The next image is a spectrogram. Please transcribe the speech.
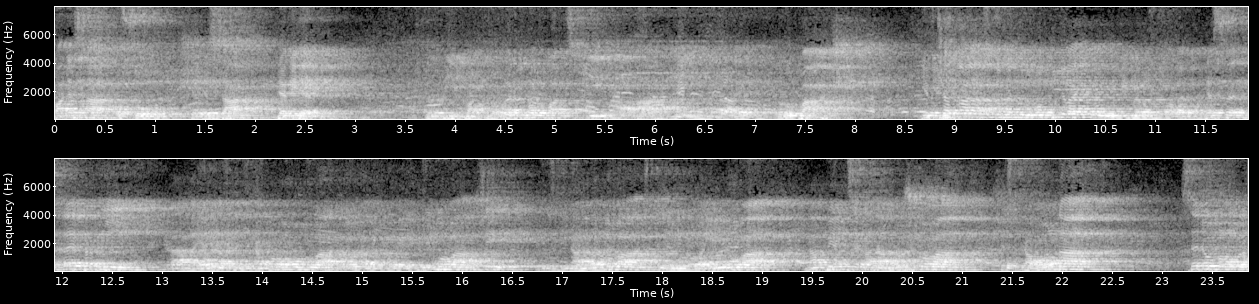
58.69. Druhý pak Robert Borovanský a pátý David Grupáč. Děvčata na 100 metrů motýlek, uvidíme rozkladem 10, to je první, dráha 1, Zdeníka Kohoutová, Dojka Viktorie Klimová, 3, Kristýna Hrotová, 4, Nikola Jimová, na 5, Anna Hrušková, 6, Volná, 7, Laura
